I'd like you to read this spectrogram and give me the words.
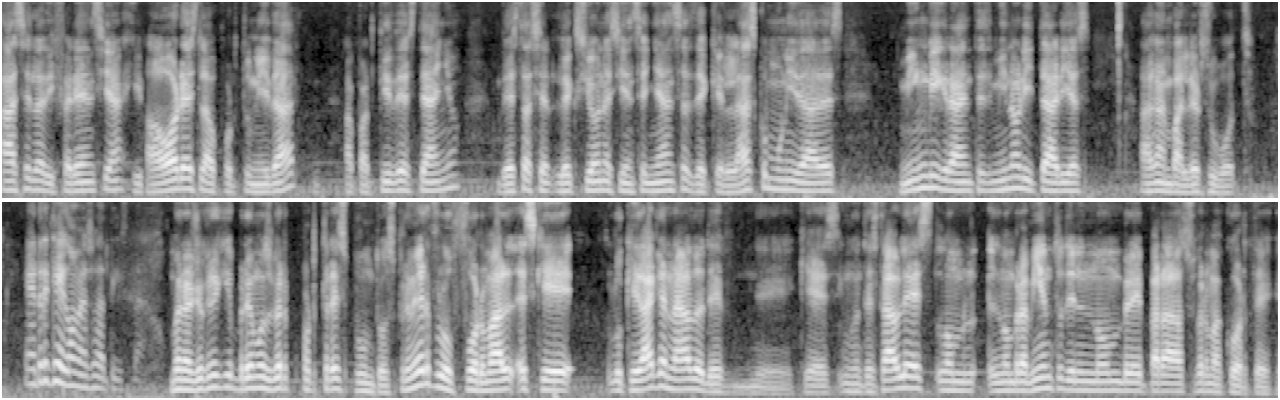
hace la diferencia y ahora es la oportunidad, a partir de este año, de estas lecciones y enseñanzas de que las comunidades inmigrantes, minoritarias, hagan valer su voto. Enrique Gómez Batista. Bueno, yo creo que podemos ver por tres puntos. Primero, lo formal es que lo que ha ganado, de, que es incontestable, es el nombramiento del nombre para la Suprema Corte,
